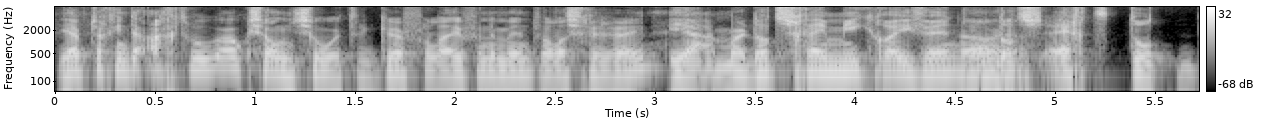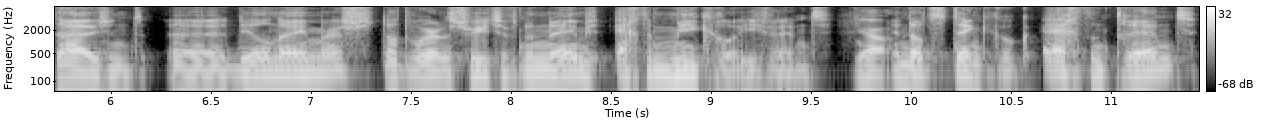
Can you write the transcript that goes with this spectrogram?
Je hebt toch in de Achterhoek ook zo'n soort gravel evenement wel eens gereden? Ja, maar dat is geen micro-event, Oh, want ja. dat is echt tot duizend eh, deelnemers. Dat the Streets of the Name is echt een micro-event. Ja. En dat is denk ik ook echt een trend.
